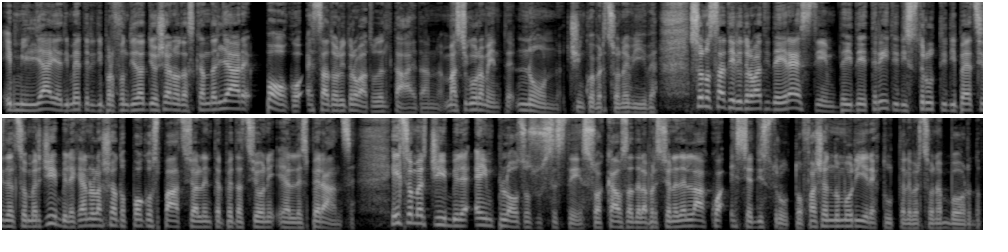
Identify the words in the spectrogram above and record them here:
e migliaia di metri di profondità di oceano da scandagliare, poco poco è stato ritrovato del Titan, ma sicuramente non 5 persone vive. Sono stati ritrovati dei resti, dei detriti distrutti di pezzi del sommergibile che hanno lasciato poco spazio alle interpretazioni e alle speranze. Il sommergibile è imploso su se stesso a causa della pressione dell'acqua e si è distrutto, facendo morire tutte le persone a bordo.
